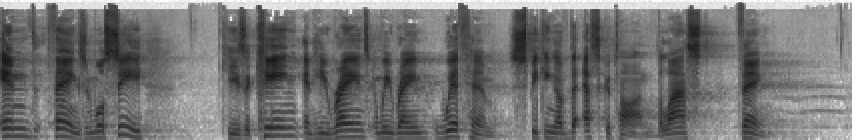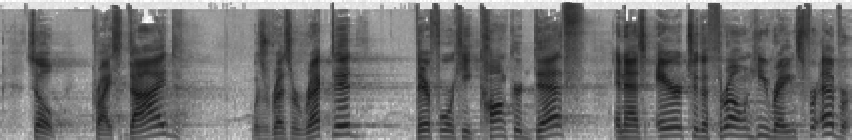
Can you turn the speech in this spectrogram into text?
end things. And we'll see he's a king and he reigns and we reign with him. Speaking of the eschaton, the last thing. So Christ died was resurrected, therefore, he conquered death, and as heir to the throne, he reigns forever.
